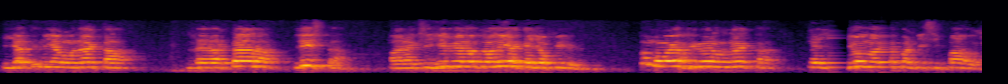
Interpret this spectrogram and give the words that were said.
y ya tenían un acta redactada, lista, para exigirme el otro día que yo firme. ¿Cómo voy a firmar un acta que yo no había participado?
